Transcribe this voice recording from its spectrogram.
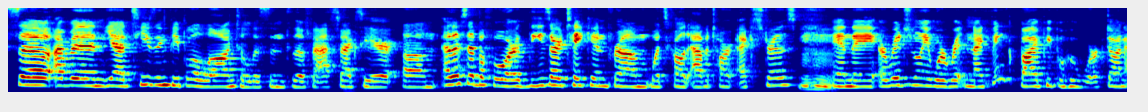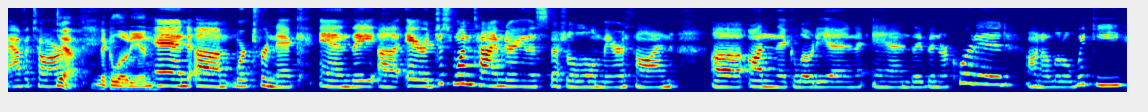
so I've been yeah teasing people along to listen to the fast facts here. Um, as I said before, these are taken from what's called Avatar extras, hmm and they originally were written, I think, by people who worked on Avatar. Yeah, Nickelodeon. And um, worked for Nick, and they uh, aired just one time during this special little marathon uh, on Nickelodeon, and they've been recorded on a little wiki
